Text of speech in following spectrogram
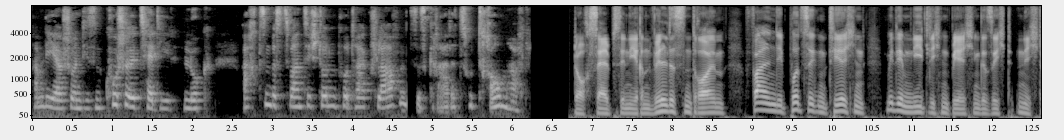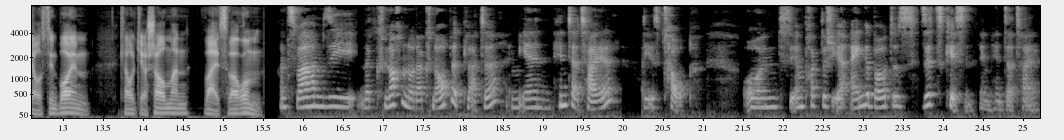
haben die ja schon diesen Kuschel-Teddy-Look. 18 bis 20 Stunden pro Tag schlafen, das ist geradezu traumhaft. Doch selbst in ihren wildesten Träumen fallen die putzigen Tierchen mit dem niedlichen Bärchengesicht nicht aus den Bäumen. Claudia Schaumann weiß warum. Und zwar haben sie eine Knochen- oder Knorpelplatte in ihrem Hinterteil, die ist taub. Und sie haben praktisch ihr eingebautes Sitzkissen im Hinterteil.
